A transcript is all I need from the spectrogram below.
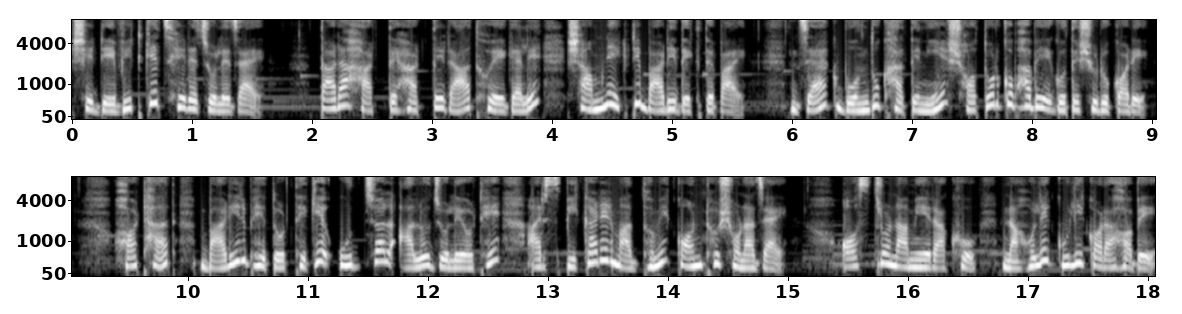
সে ডেভিডকে ছেড়ে চলে যায়। তারা হাঁটতে হাঁটতে রাত হয়ে গেলে সামনে একটি বাড়ি দেখতে পায়। জ্যাক বন্দুক হাতে নিয়ে সতর্কভাবে এগোতে শুরু করে। হঠাৎ বাড়ির ভেতর থেকে উজ্জ্বল আলো জ্বলে ওঠে আর স্পিকারের মাধ্যমে কণ্ঠ শোনা যায়। অস্ত্র নামিয়ে রাখো, না হলে গুলি করা হবে।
